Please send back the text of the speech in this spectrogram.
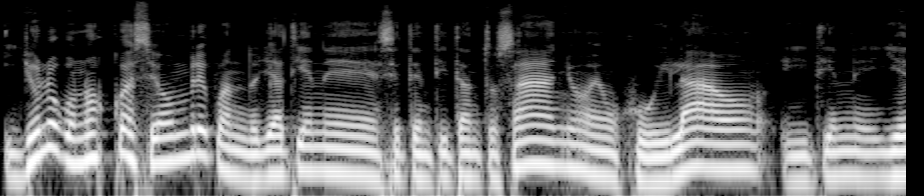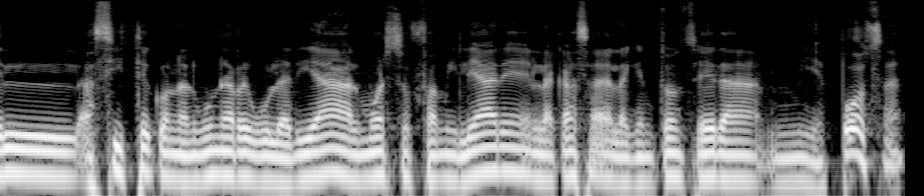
yo lo conozco a ese hombre cuando ya tiene setenta y tantos años, es un jubilado y tiene y él asiste con alguna regularidad a almuerzos familiares en la casa de la que entonces era mi esposa.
